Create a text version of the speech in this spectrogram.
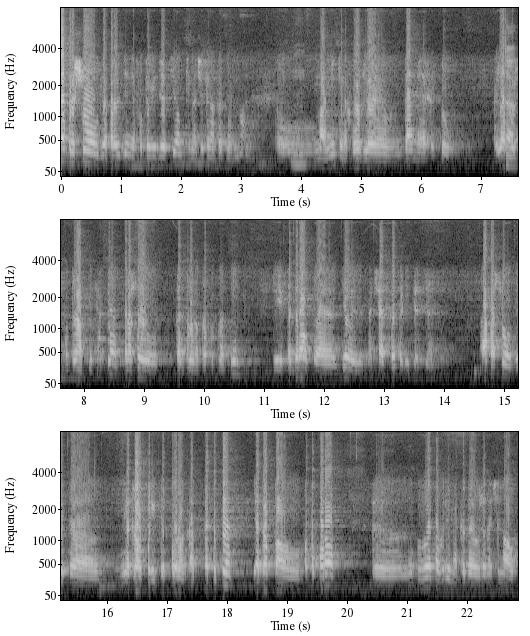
я пришел для проведения фото-видеосъемки на 14.00 э, на митинг возле здания СБУ. Я Так. тоже по 13.55 прошел контрольно-пропускной пункт и собирался сделать, начать фото-видеосъемку. Отошел где-то метров 30-40 от КПП, я достал фотоаппарат. Э, В это время, когда я уже начинал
